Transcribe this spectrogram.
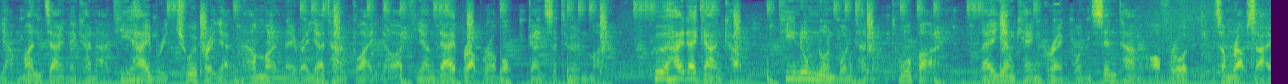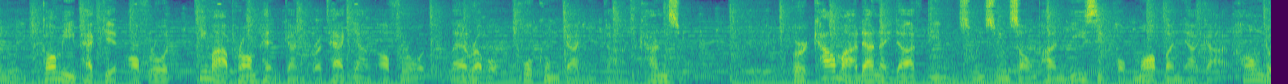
อย่างมั่นใจในขณะที่ไฮบริดช่วยประหยัดน้ำมันในระยะทางไกลดอทยังได้ปรับระบบกันสะเทือนใหม่ เพื่อให้ได้การขับที่นุ่มนวลบนถนนทั่วไป และยังแข็งแกร่งบนเส้นทางออฟโรดสำหรับสายลุยก็มีแพ็กเกจออฟโรด ที่มาพร้อมแผ่นกันกระแทกยางออฟโรด และระบบควบคุมการยึดขาขั้นสูง เปิดเข้ามาด้านในดัตดี100 2026 มอบบรรยากาศห้องโด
